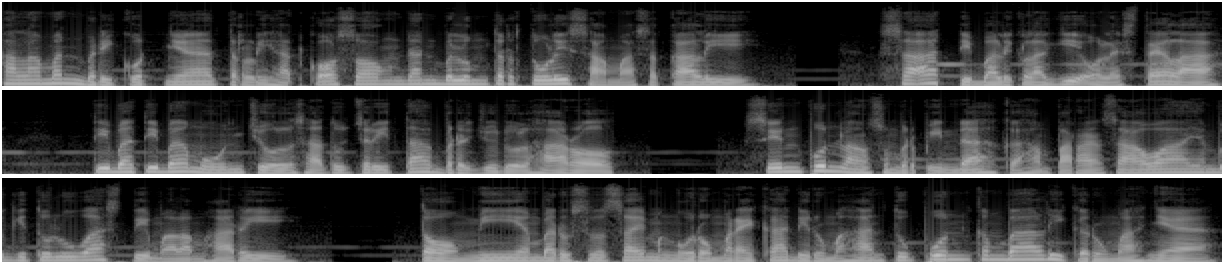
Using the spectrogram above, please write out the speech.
halaman berikutnya terlihat kosong dan belum tertulis sama sekali. Saat dibalik lagi oleh Stella, tiba-tiba muncul satu cerita berjudul Harold. Sin pun langsung berpindah ke hamparan sawah yang begitu luas di malam hari. Tommy yang baru selesai mengurung mereka di rumah hantu pun kembali ke rumahnya.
